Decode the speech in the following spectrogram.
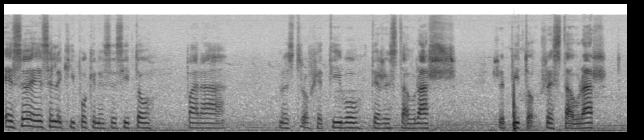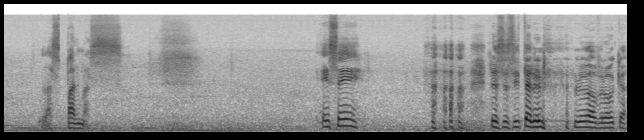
ese es el equipo que necesito para nuestro objetivo de restaurar, repito, restaurar las palmas. Ese necesitan una nueva broca.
